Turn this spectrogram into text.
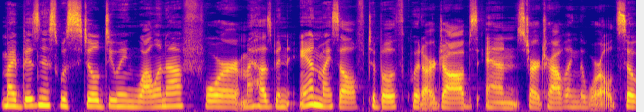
my business was still doing well enough for my husband and myself to both quit our jobs and start traveling the world. So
